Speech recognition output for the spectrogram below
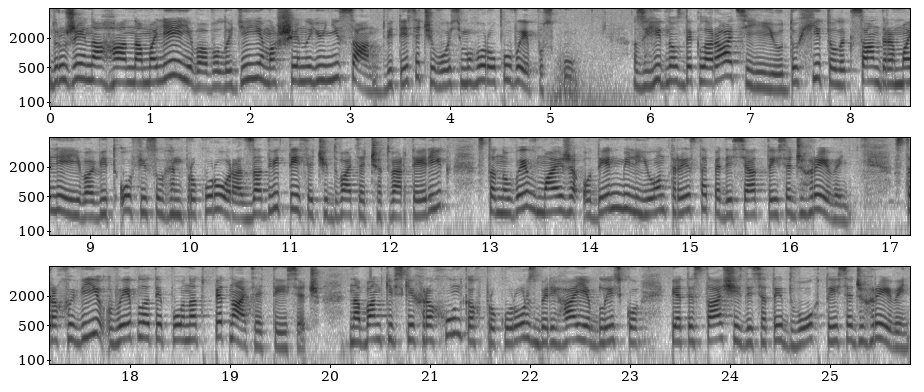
Дружина Ганна Малєєва володіє машиною Nissan 2008 року випуску. Згідно з декларацією, дохід Олександра Малєєва від Офісу генпрокурора за 2024 рік становив майже 1 мільйон 350 тисяч гривень. Страхові виплати понад 15 тисяч. На банківських рахунках прокурор зберігає близько 562 тисяч гривень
